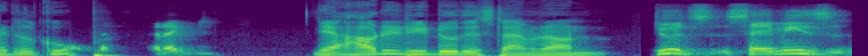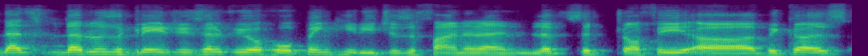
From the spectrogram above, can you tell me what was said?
Middelkoop. Correct? Yeah. How did he do this time around? Dude, semis, that's that was a great result. We were hoping he reaches the final and lifts the trophy uh, because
